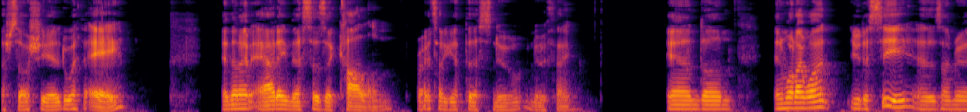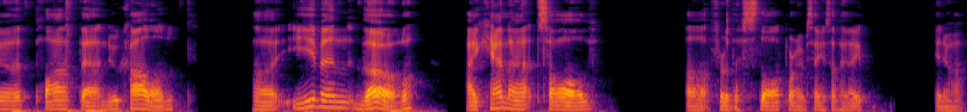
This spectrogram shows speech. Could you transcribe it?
associated with A, and then I'm adding this as a column, right? So I get this new new thing. And um, and what I want you to see is I'm going to plot that new column, uh, even though I cannot solve uh, for the slope, where I'm saying something like, you know,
